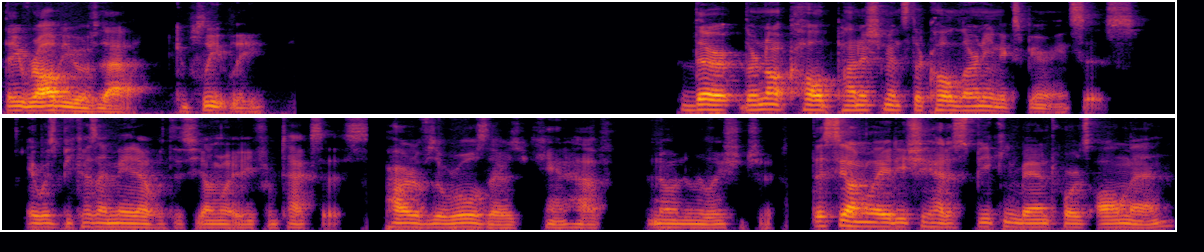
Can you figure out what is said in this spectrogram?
They rob you of that completely. They're they're not called punishments, they're called learning experiences. It was because I made out with this young lady from Texas. Part of the rules there is you can't have known relationships. This young lady, she had a speaking ban towards all men.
